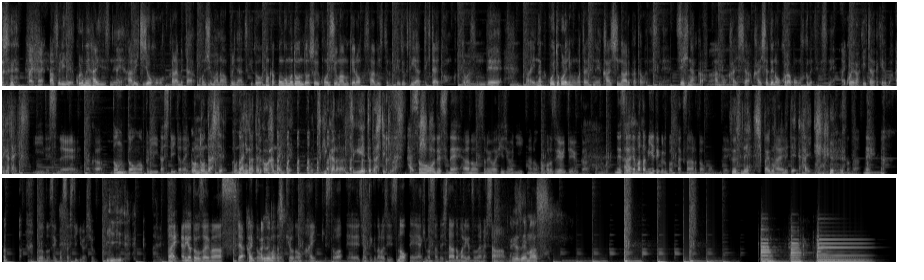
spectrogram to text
アプリで、これもやはりですね、あの位置情報を絡めたコンシューマーのアプリなんですけど、なんか今後もどんどんそういうコンシューマー向けのサービスっていうのを継続的にやっていきたいと思ってますんで、うんはい、なんかこういうところにもまたですね、関心のある方はですね、ぜひなんか、うんあの会社、会社でのコラボも含めてですね、はいお声掛けいただければありがたいです。いいですね。なんか、どんどんアプリ出していただいて。どんどん出して、もう何が当たるかわかんないんで、もう次から次へと出していきます。はい。そうですね。あの、それは非常に、あの、心強いというか、あのね、それでまた見えてくることたくさんあると思うんで、そうですね、失敗も含めて、はい。そんなね、どんどん成功させていきましょう。いいはい、はいありがとうございます。じゃあ、はいえっとありがとうございます今日の、はい、ゲストは、えージオテクノロジーズの、えー秋元さんでした。どうもありがとうございました。ありがとうございます。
